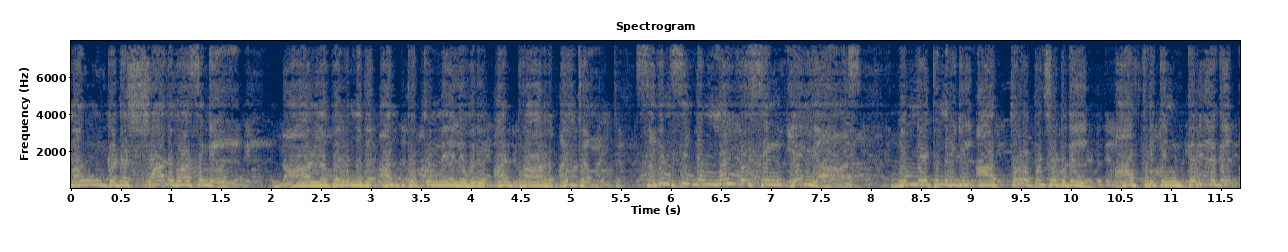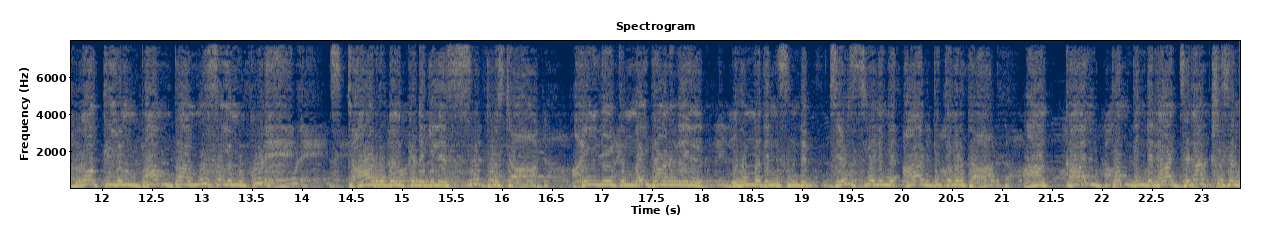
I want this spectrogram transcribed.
മങ്കട ഷാനവാസെങ്കിൽ നാളെ വരുന്നത് അദ്ഭുക്കും മേലെ ഒരു അഡ്ഭാർ ഐറ്റം സെവൻസിന്റെ മല്ലു സിംഗ് ഏലിയാസ് മുന്നേറ്റ നിരയിൽ ആ തുറപ്പ് ചീട്ടുകൾ ആഫ്രിക്കൻ ഗറില്ലകൾ റോക്കിയും ബാംബ മൂസയും കൂടെ സ്റ്റാറുകൾക്കിടയിലെ സൂപ്പർ സ്റ്റാർ ഐനേക്ക് മൈതാനങ്ങളിൽ മുഹമ്മദൻസിന്റെ ജേഴ്സി അണിഞ്ഞ് ആടിത്തമിർത്ത ആ കാൽപന്തിന്റെ രാജരാക്ഷസൻ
